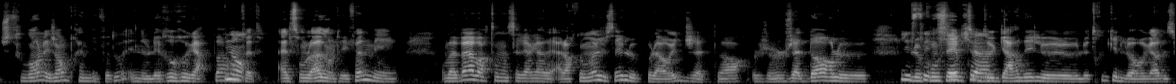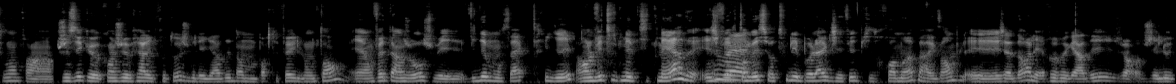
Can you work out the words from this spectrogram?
souvent, les gens prennent des photos et ne les re-regardent pas, Non. en fait. Elles sont là dans le téléphone, mais on va pas avoir tendance à les regarder. Alors que moi, je sais, le Polaroid, j'adore. J'adore le, le concept euh, de garder le, le truc et de le regarder souvent. Enfin, je sais que quand je vais faire les photos, je vais les garder dans mon portefeuille longtemps. Et en fait, un jour, je vais vider mon sac, trier, enlever toutes mes petites merdes et je vais Ouais. retomber sur tous les polas que j'ai fait depuis trois mois, par exemple. Et j'adore les re-regarder. Genre, j'ai le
